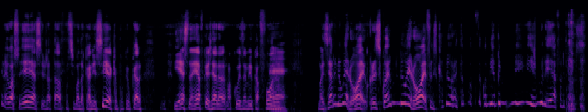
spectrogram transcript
que negócio é esse? Eu já estava por cima da carne seca, porque o cara... E essa na época já era uma coisa meio cafona. É. Mas era meu herói, o Chris Squire era meu herói. Eu falei, cara é meu herói, tá, tá com a minha, minha, ex-mulher. Eu falei, nossa.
